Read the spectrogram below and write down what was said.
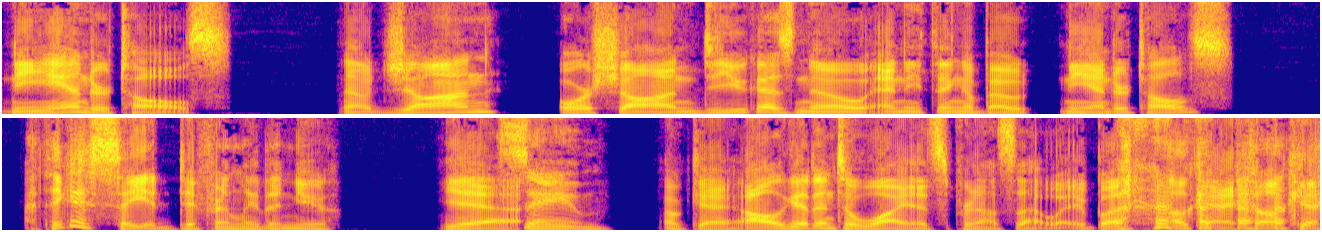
Neanderthals. Now, John or Sean, do you guys know anything about Neanderthals? I think I say it differently than you. Yeah. Same. Okay. I'll get into why it's pronounced that way, but Okay, okay.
